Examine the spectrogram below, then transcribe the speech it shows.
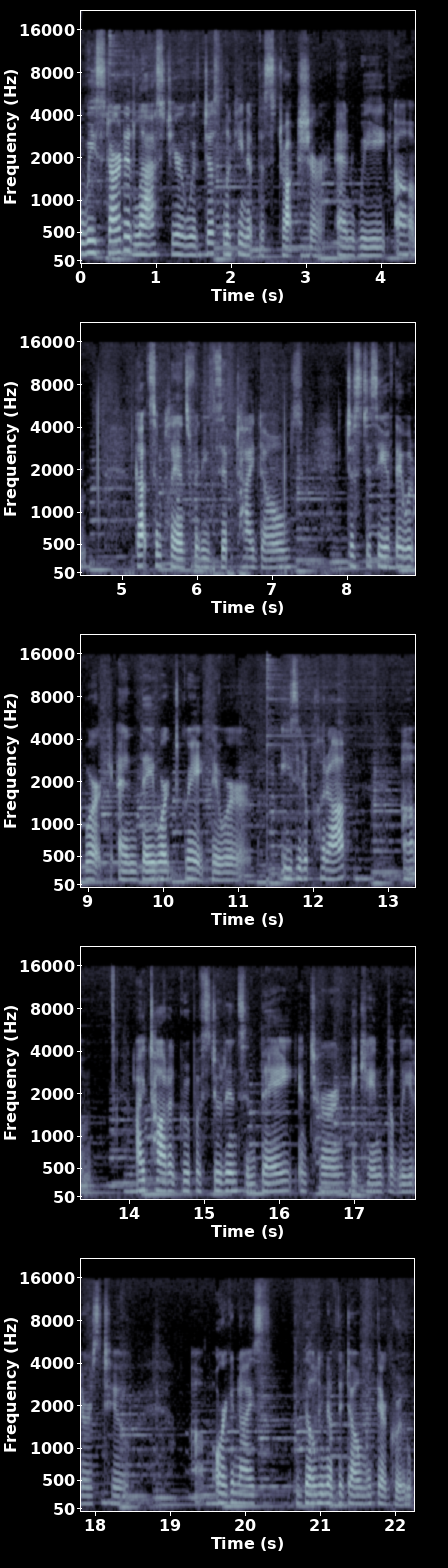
we started last year with just looking at the structure and we um, got some plans for these zip tie domes just to see if they would work and they worked great. They were easy to put up. Um, I taught a group of students and they in turn became the leaders to um, organize the building of the dome with their group.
